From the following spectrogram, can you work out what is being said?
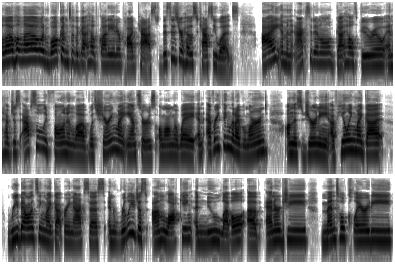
Hello, hello, and welcome to the Gut Health Gladiator podcast. This is your host, Cassie Woods. I am an accidental gut health guru and have just absolutely fallen in love with sharing my answers along the way and everything that I've learned on this journey of healing my gut, rebalancing my gut brain axis, and really just unlocking a new level of energy, mental clarity,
